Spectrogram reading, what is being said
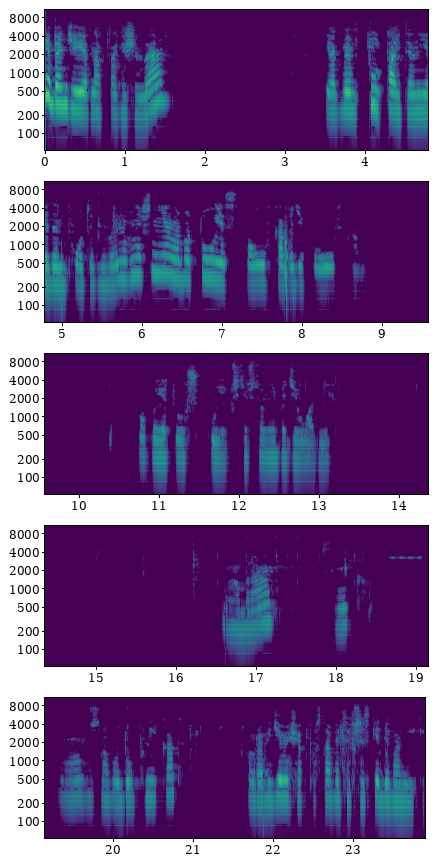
nie będzie jednak tak źle. Jakbym tutaj ten jeden płotek wywalił. Chociaż nie, no bo tu jest połówka, będzie połówka. Kogo ja tu oszukuję? Przecież to nie będzie ładnie. Dobra. Cyk. O, znowu duplikat. Dobra, widzimy się jak postawię te wszystkie dywaniki.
